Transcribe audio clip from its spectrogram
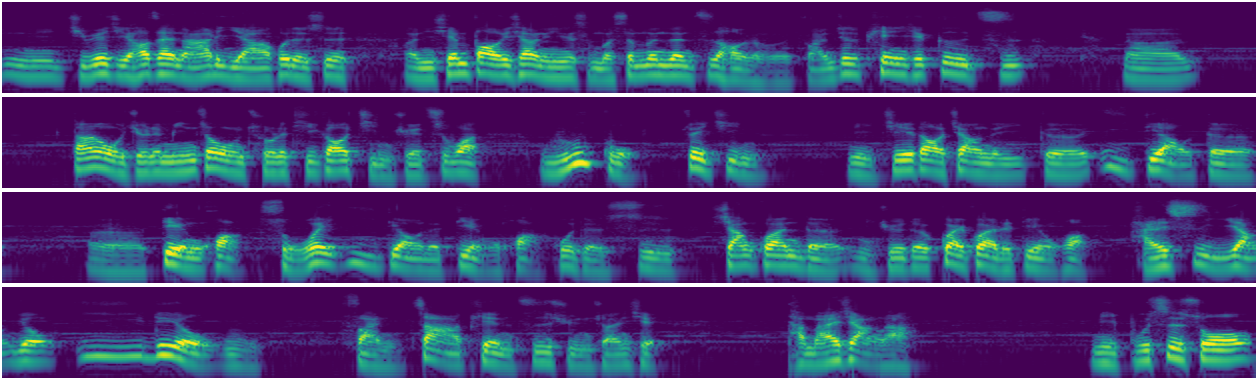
你几月几号在哪里啊？或者是啊，你先报一下你的什么身份证字号的，反正就是骗一些个资。那当然，我觉得民众除了提高警觉之外，如果最近你接到这样的一个意调的呃电话，所谓意调的电话，或者是相关的你觉得怪怪的电话，还是一样用一六五反诈骗咨询专线。坦白讲啦，你不是说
